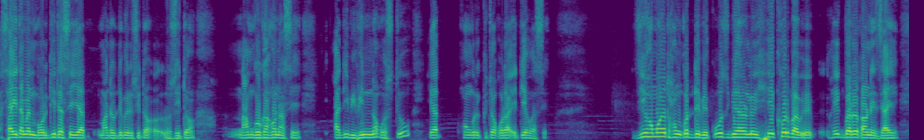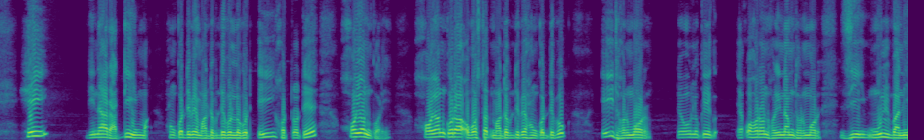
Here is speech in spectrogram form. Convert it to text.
চাৰিটামান বৰগীত আছে ইয়াত মাধৱদেৱে ৰচিত ৰচিত নামঘোষাখন আছে আদি বিভিন্ন বস্তু ইয়াত সংৰক্ষিত কৰা এতিয়াও আছে। যি সময়ত শংকৰদেৱে কোচবিহাৰলৈ শেষৰ বাবে শেষবাৰৰ কাৰণে যায় সেই দিনা ৰাতি শংকৰদেৱে মাধৱদেৱৰ লগত এই সত্ৰতে শয়ন কৰে। শয়ন কৰা অৱস্থাত মাধৱদেৱে শংকৰদেৱক এই ধৰ্মৰ তেওঁলোকে একশৰণ হৰিনাম ধৰ্মৰ যি মূল বাণী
